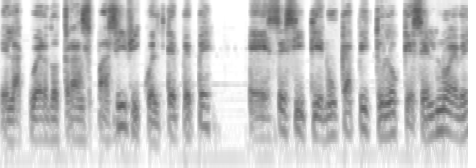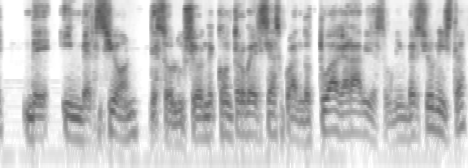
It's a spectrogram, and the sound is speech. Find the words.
el Acuerdo Transpacífico, el TPP. Ese sí tiene un capítulo que es el 9 de inversión, de solución de controversias. Cuando tú agravias a un inversionista,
